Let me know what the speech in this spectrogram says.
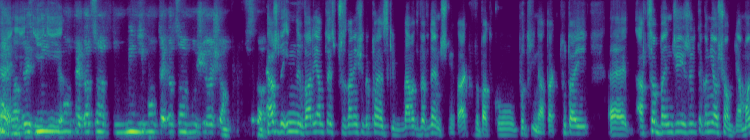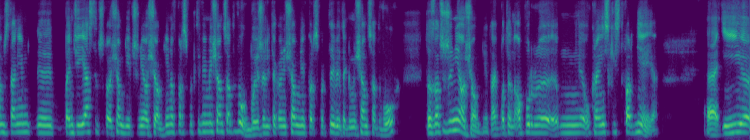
Tak, no to jest minimum tego, co, minimum tego, co on musi osiągnąć. Każdy inny wariant to jest przyznanie się do klęski, nawet wewnętrznie, tak, w wypadku Putina. Tak. Tutaj, e, a co będzie, jeżeli tego nie osiągnie? A moim zdaniem e, będzie jasne, czy to osiągnie, czy nie osiągnie, no w perspektywie miesiąca, dwóch, bo jeżeli tego nie osiągnie w perspektywie tego miesiąca, dwóch, to znaczy, że nie osiągnie, tak, bo ten opór e, ukraiński stwardnieje. E, I, e, e,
